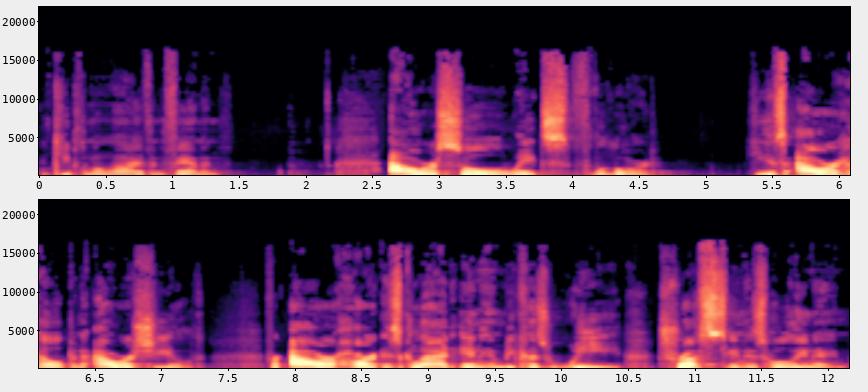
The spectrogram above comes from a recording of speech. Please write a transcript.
and keep them alive in famine. Our soul waits for the Lord. He is our help and our shield. For our heart is glad in him because we trust in his holy name.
